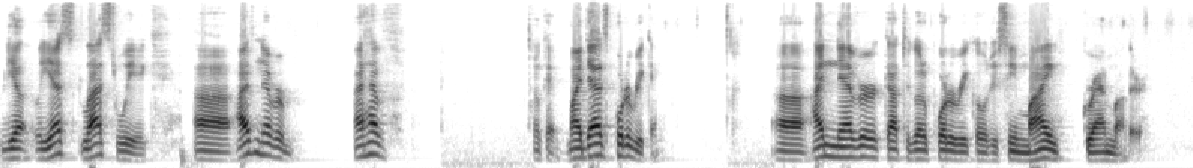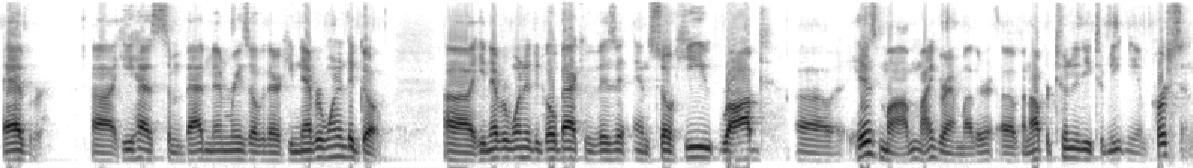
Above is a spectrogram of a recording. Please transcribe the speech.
yeah, yes. Last week, uh, I've never, I have. Okay, my dad's Puerto Rican. Uh, I never got to go to Puerto Rico to see my grandmother, ever. Uh, he has some bad memories over there. He never wanted to go. Uh, he never wanted to go back and visit, and so he robbed uh, his mom, my grandmother, of an opportunity to meet me in person.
